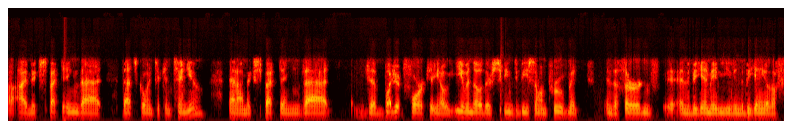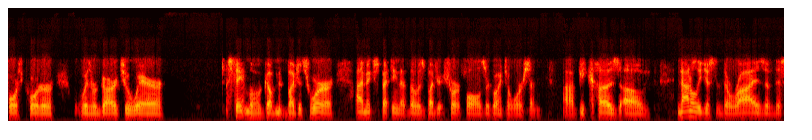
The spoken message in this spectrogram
Uh, I'm expecting that that's going to continue, and I'm expecting that the budget forecast, you know, even though there seemed to be some improvement in the third and in the beginning, maybe even the beginning of the fourth quarter with regard to where state and local government budgets were, I'm expecting that those budget shortfalls are going to worsen uh, because of not only just the rise of this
